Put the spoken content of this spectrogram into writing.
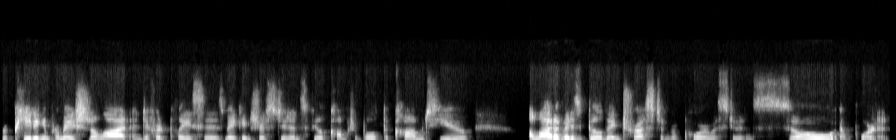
repeating information a lot in different places, making sure students feel comfortable to come to you a lot of it is building trust and rapport with students. So important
